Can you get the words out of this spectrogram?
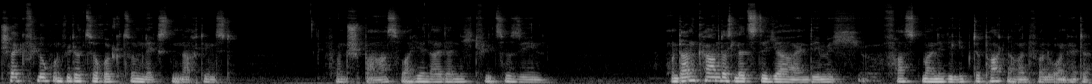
Checkflug und wieder zurück zum nächsten Nachtdienst. Von Spaß war hier leider nicht viel zu sehen. Und dann kam das letzte Jahr, in dem ich fast meine geliebte Partnerin verloren hätte.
